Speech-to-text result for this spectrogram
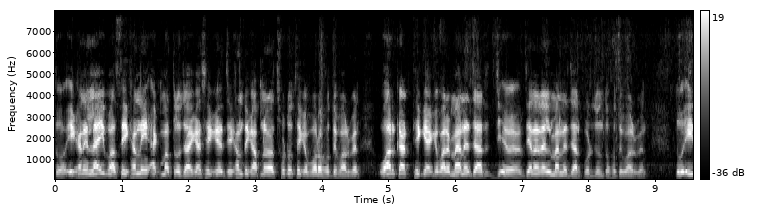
তো এখানে লাইভ আছে, এখানে একমাত্র জায়গা। যেখান থেকে আপনারা ছোট থেকে বড় হতে পারবেন। ওয়ার্কার থেকে একেবারে ম্যানেজার জেনারেল ম্যানেজার পর্যন্ত হতে পারবেন। তো এই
